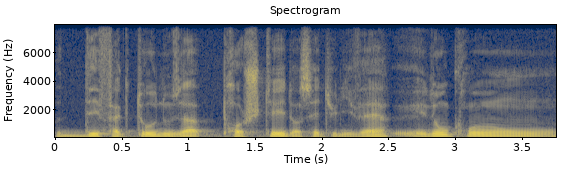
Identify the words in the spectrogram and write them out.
de facto, nous a projetés dans cet univers. Et donc on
